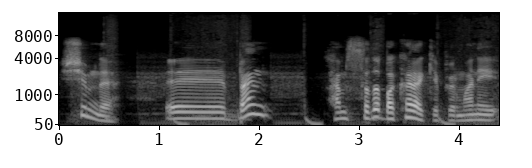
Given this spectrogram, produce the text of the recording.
Şimdi ee, ben hem stada bakarak yapıyorum. Hani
